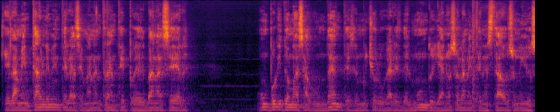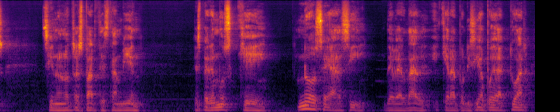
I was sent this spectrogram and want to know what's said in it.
que lamentablemente la semana entrante pues van a ser un poquito más abundantes en muchos lugares del mundo, ya no solamente en Estados Unidos, sino en otras partes también. Esperemos que no sea así de verdad y que la policía pueda actuar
